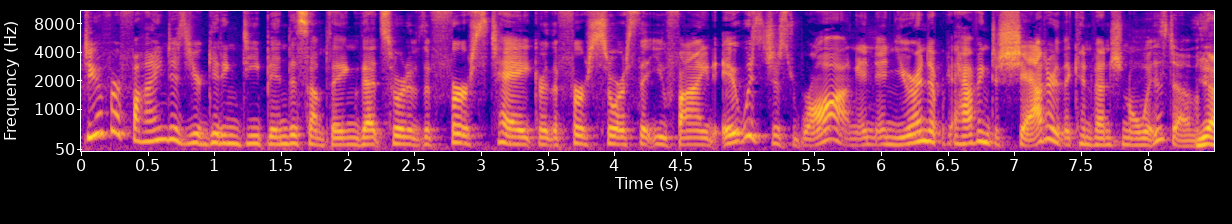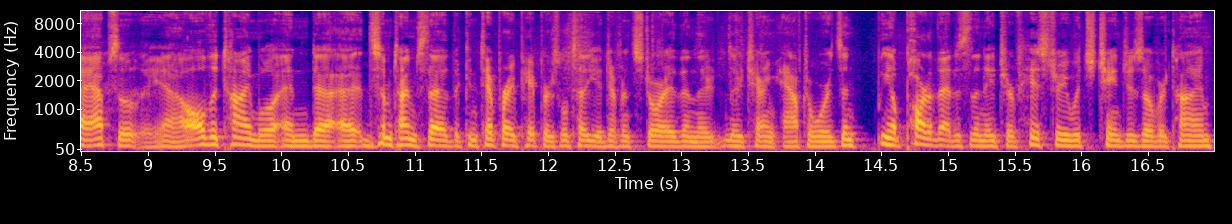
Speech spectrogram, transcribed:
Do you ever find as you're getting deep into something that sort of the first take or the first source that you find, it was just wrong and, and you end up having to shatter the conventional wisdom? Yeah, absolutely. Yeah, all the time. Will and uh, uh, sometimes the, the contemporary papers will tell you a different story than they're, they're telling afterwards. And you know, part of that is the nature of history, which changes over time.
